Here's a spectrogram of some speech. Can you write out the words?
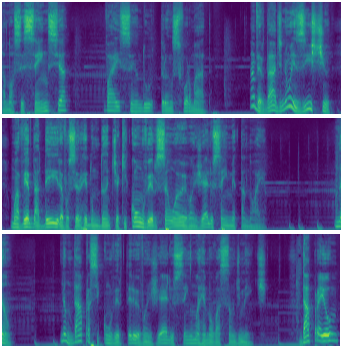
a nossa essência vai sendo transformada. Na verdade, não existe uma verdadeira, vou ser redundante aqui, conversão ao Evangelho sem metanoia. Não. Não dá para se converter ao Evangelho sem uma renovação de mente. Dá para eu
